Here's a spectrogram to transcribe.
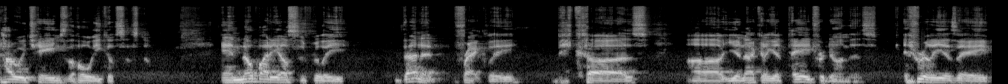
how do we change the whole ecosystem and nobody else has really done it, frankly, because uh, you're not going to get paid for doing this. It really is a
